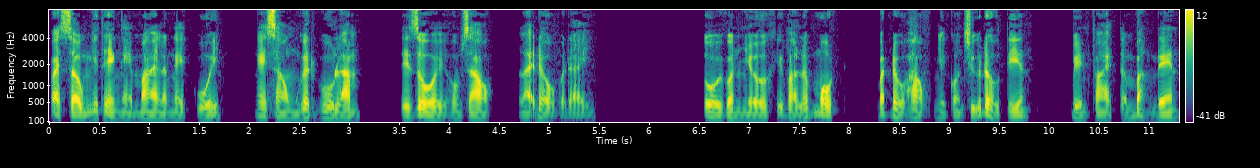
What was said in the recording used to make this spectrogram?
phải sống như thể ngày mai là ngày cuối, nghe xong gật gù lắm. Thế rồi hôm sau lại đầu vào đấy. Tôi còn nhớ khi vào lớp 1, bắt đầu học những con chữ đầu tiên, bên phải tấm bảng đen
